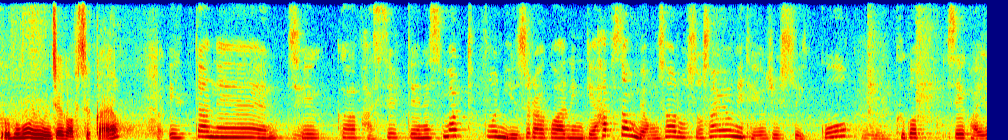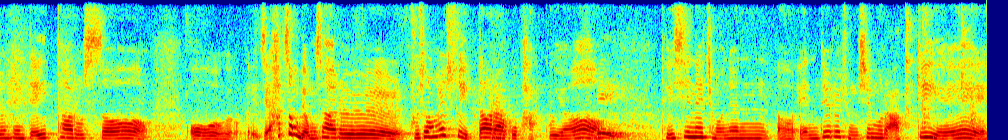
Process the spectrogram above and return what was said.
이 부분 문제가 없을까요? 일단은 제가 봤을 때는 smartphone use라고 하는 게 합성 명사로서 사용이 되어질 수 있고 그것에 관련된 데이터로서 어 이제 합성 명사를 구성할 수 있다라고 봤고요. 대신에 저는 어, and를 중심으로 앞뒤에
